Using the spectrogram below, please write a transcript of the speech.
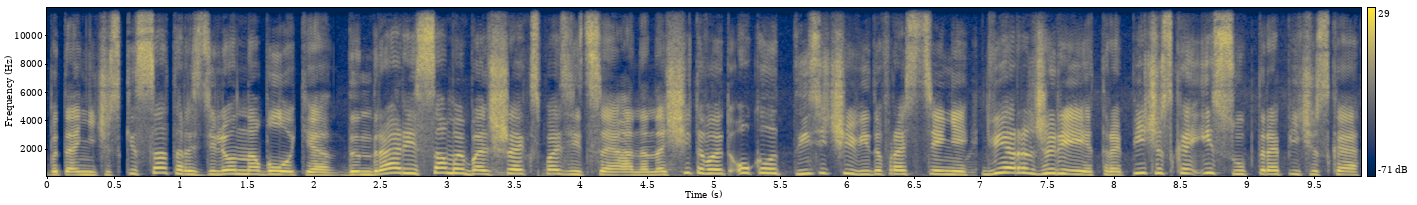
Ботанический сад разделен на блоки. Дендрарий – самая большая экспозиция. Она насчитывает около тысячи видов растений. Две оранжереи – тропическая и субтропическая,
